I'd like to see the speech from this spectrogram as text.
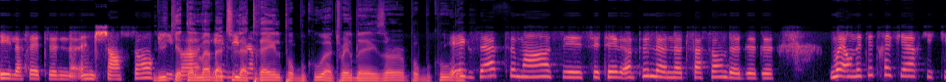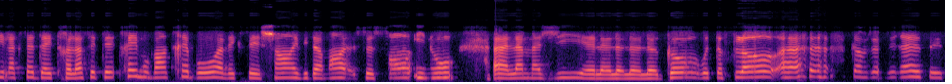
et il a fait une, une chanson. Lui qui, a tellement battu la trail pour beaucoup, un trailblazer pour beaucoup. Exactement, c'était un peu notre façon de, de, de oui, on était très fiers qu'il accepte d'être là. C'était très émouvant, très beau avec ses chants, évidemment, ce son Ino, euh, la magie, le, le, le, go with the flow, euh, comme je dirais. C'est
